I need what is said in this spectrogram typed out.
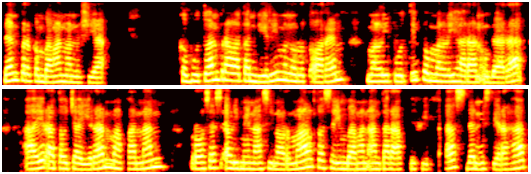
dan perkembangan manusia. Kebutuhan perawatan diri menurut OREM meliputi pemeliharaan udara, air atau cairan, makanan, proses eliminasi normal, keseimbangan antara aktivitas dan istirahat,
